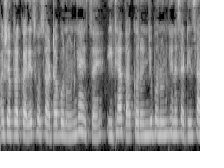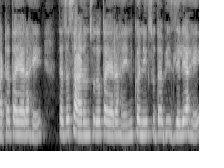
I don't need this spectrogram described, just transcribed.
अशा प्रकारेच हो साठा बनवून घ्यायचा आहे. इथे आता करंजी बनवून घेण्यासाठी साठा तयार आहे. त्याचं सारणसुद्धा तयार आहे आणि कणिकसुद्धा भिजलेली आहे.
